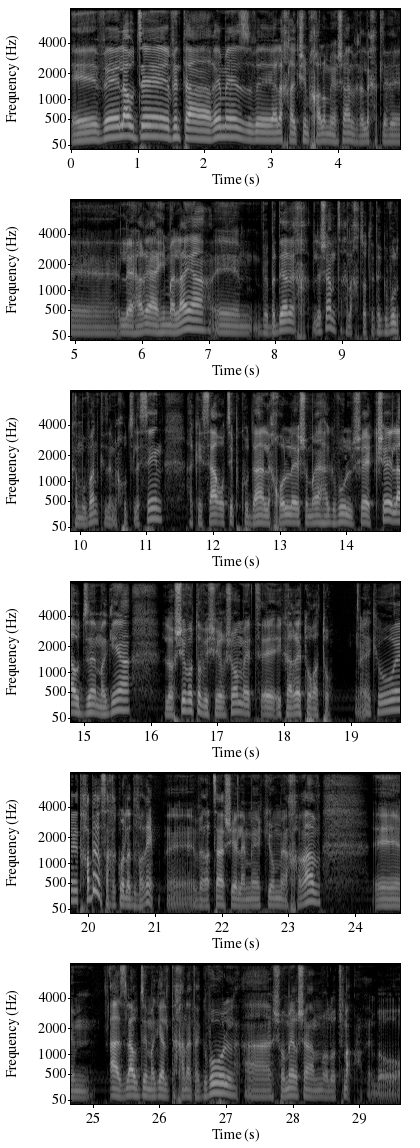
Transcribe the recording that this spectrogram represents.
אה, ולאוד זה הבין את הרמז והלך להגשים חלום ישן וללכת להרי ההימאליה, אה, ובדרך לשם צריך לחצות את הגבול כמובן, כי זה מחוץ לסין. הקיסר הוציא פקודה לכל שומרי הגבול שכשלאוד זה מגיע, להושיב אותו ושירשום את אה, עיקרי תורתו. כי הוא התחבר סך הכל לדברים, ורצה שיהיה להם קיום מאחריו. אז לאוד זה מגיע לתחנת הגבול, השומר שם אומר לו, תשמע, בוא,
